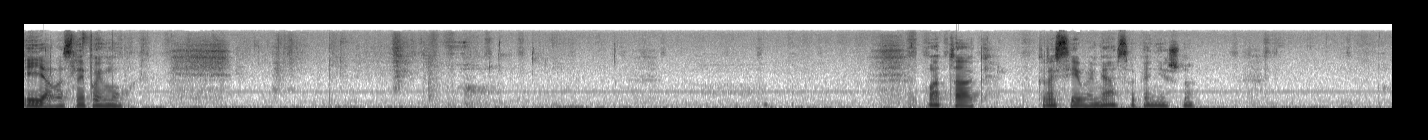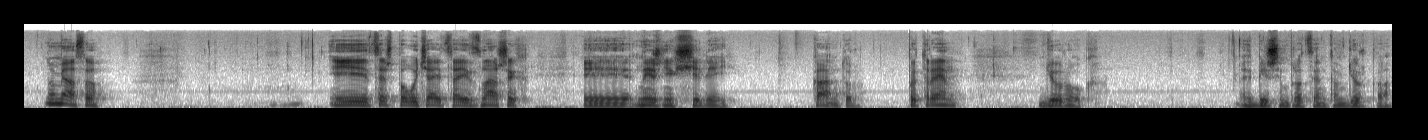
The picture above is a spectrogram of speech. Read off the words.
і я вас не пойму. Отак. Красиве м'ясо, звісно. Ну, м'ясо. І це ж виходить із наших е, нижніх щелей. Кантур, Петрен, дюрок. З більшим процентом дюрка.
